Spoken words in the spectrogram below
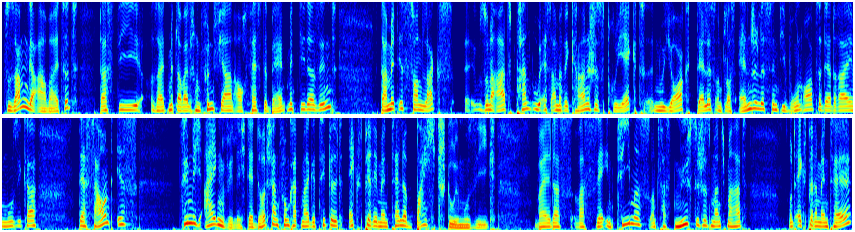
zusammengearbeitet, dass die seit mittlerweile schon fünf Jahren auch feste Bandmitglieder sind. Damit ist Son Lux äh, so eine Art pan-US-amerikanisches Projekt. New York, Dallas und Los Angeles sind die Wohnorte der drei Musiker. Der Sound ist ziemlich eigenwillig. Der Deutschlandfunk hat mal getitelt experimentelle Beichtstuhlmusik, weil das was sehr Intimes und fast Mystisches manchmal hat. Und experimentell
